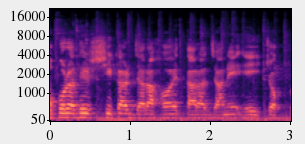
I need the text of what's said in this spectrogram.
অপরাধের শিকার যারা হয়, তারা জানে এই চক্র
